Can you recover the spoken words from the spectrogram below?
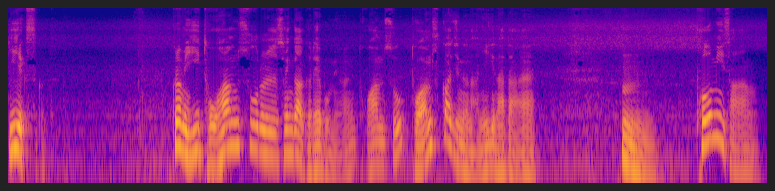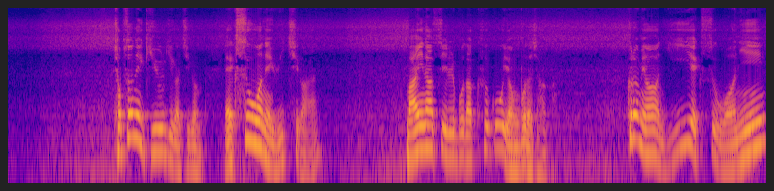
EX거든. 그러면 이 도함수를 생각을 해보면, 도함수? 도함수까지는 아니긴 하다. 음, 범위상, 접선의 기울기가 지금 x1의 위치가 마이너스 1보다 크고 0보다 작아. 그러면 2x1이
